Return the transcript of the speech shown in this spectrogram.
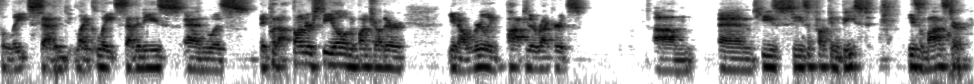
the late 70s, like late 70s, and was they put out Thundersteel and a bunch of other, you know, really popular records. Um, and he's he's a fucking beast. He's a monster.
